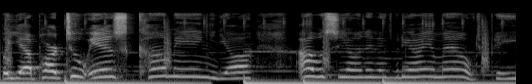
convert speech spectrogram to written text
But yeah, part two is coming, y'all. I will see you on the next video. I am out. Peace.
